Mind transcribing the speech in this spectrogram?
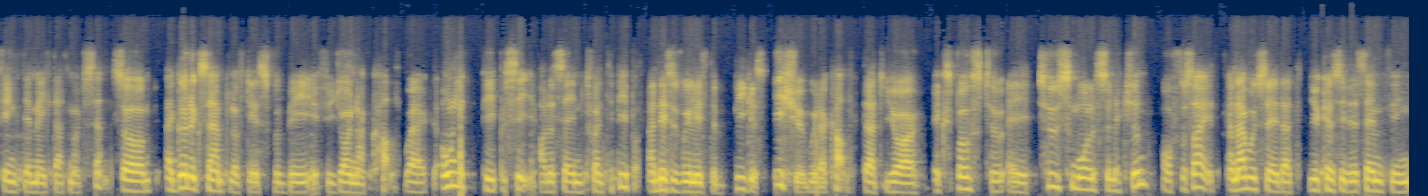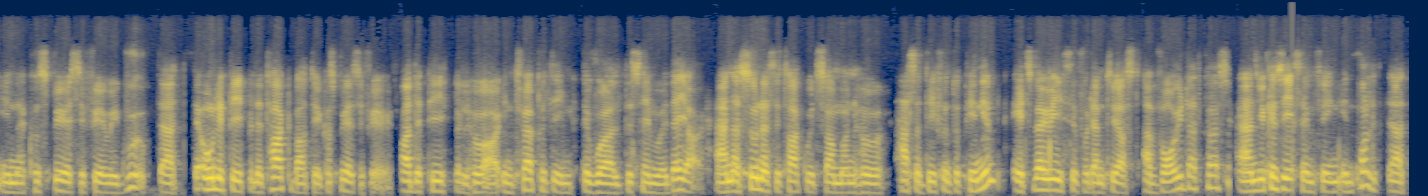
think they make that much sense. So a good example of this would be if you join a cult where the only people see are the same 20 people. And this is really the biggest issue with a cult, that you are exposed to a too small selection of society. And I would say that you can see the same thing in a conspiracy theory group, that the only people that talk about the conspiracy theory are the people who are interpreting the world the same way they are. And as soon as you talk with someone who has a different opinion, it's very easy for them to just avoid that person. And you can see the same thing in politics, that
